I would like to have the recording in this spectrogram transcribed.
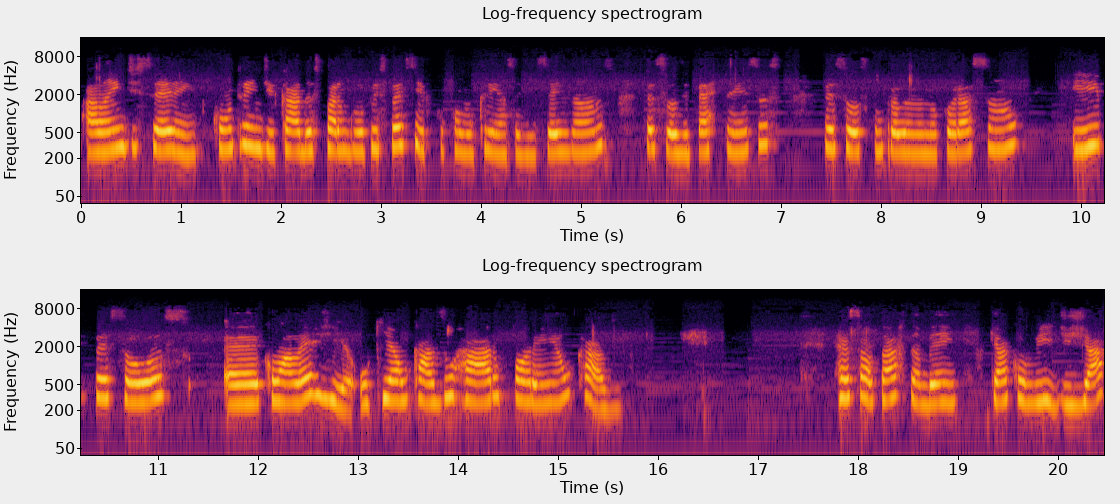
além de serem contraindicadas para um grupo específico, como crianças de 6 anos, pessoas hipertensas, pessoas com problema no coração e pessoas é, com alergia, o que é um caso raro, porém é um caso. Ressaltar também que a Covid já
